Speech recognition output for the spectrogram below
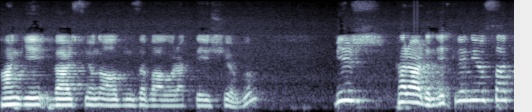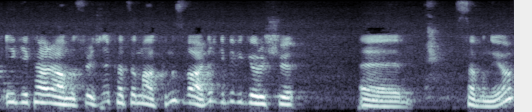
hangi versiyonu aldığınıza bağlı olarak değişiyor bu. Bir karardan etkileniyorsak ilgili karar alma sürecine katılma hakkımız vardır gibi bir görüşü e, savunuyor.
